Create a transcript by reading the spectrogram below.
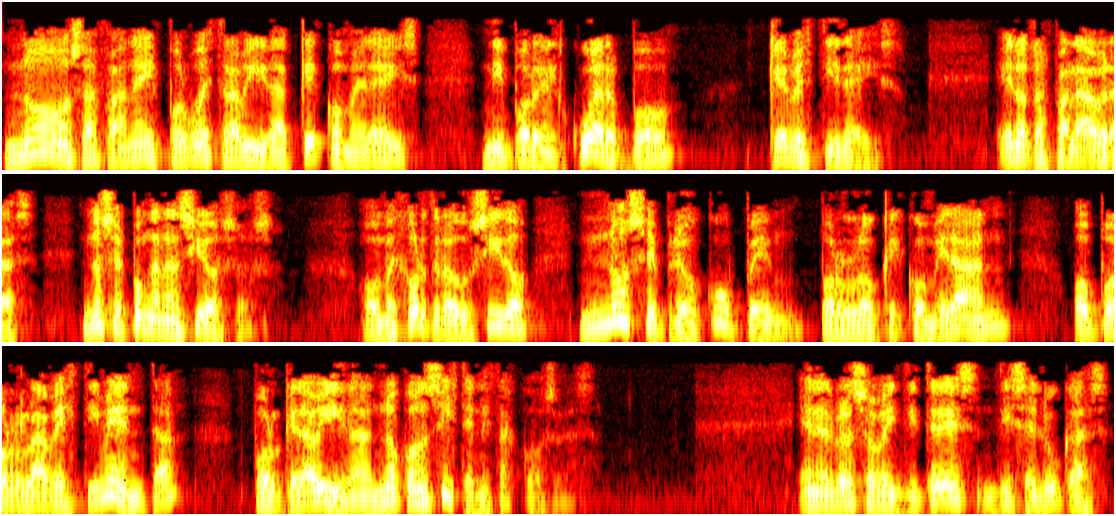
no os afanéis por vuestra vida, qué comeréis, ni por el cuerpo, qué vestiréis. En otras palabras, no se pongan ansiosos, o mejor traducido, no se preocupen por lo que comerán o por la vestimenta, porque la vida no consiste en estas cosas. En el verso 23 dice Lucas,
